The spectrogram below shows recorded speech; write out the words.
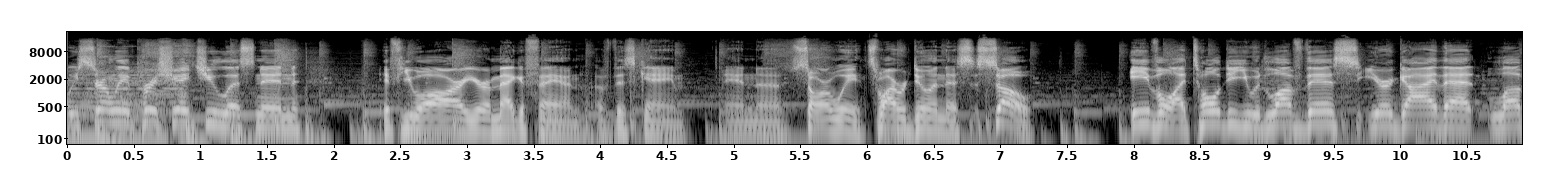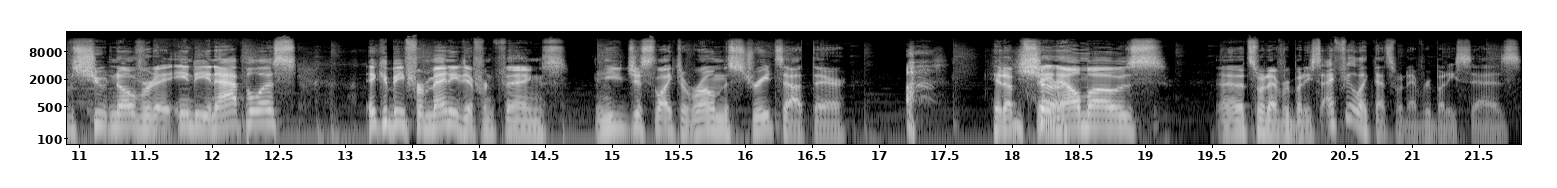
We certainly appreciate you listening. If you are, you're a mega fan of this game, and uh, so are we. That's why we're doing this. So, Evil, I told you you would love this. You're a guy that loves shooting over to Indianapolis. It could be for many different things, and you just like to roam the streets out there. Hit up Sure. St. Elmo's. Uh, that's what everybody. I feel like that's what everybody says.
